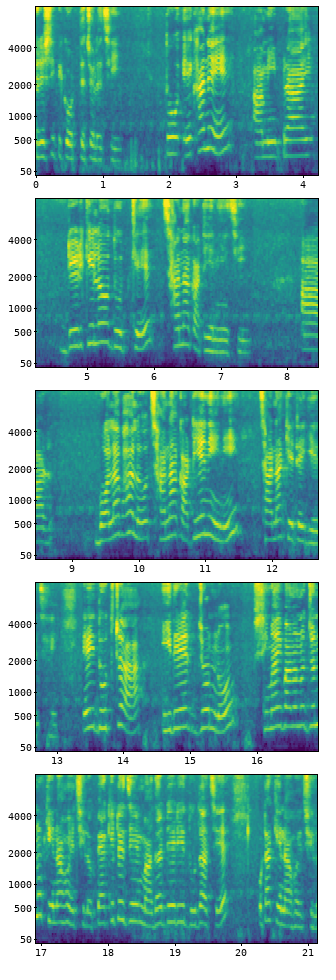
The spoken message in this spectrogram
রেসিপি করতে চলেছি। তো এখানে আমি প্রায় দেড় কিলো দুধকে ছানা কাটিয়ে নিয়েছি। আর বলা ভালো ছানা কাটিয়ে নিইনি, ছানা কেটে গিয়েছে। এই দুধটা ঈদের জন্য, সিমাই বানানোর জন্য কেনা হয়েছিল। প্যাকেটে যে মাদার ডেয়ারি দুধ আছে, ওটা কেনা হয়েছিল।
